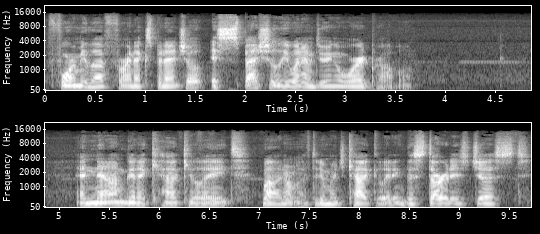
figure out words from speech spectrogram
formula for an exponential, especially when I'm doing a word problem. And now I'm going to calculate, well, I don't have to do much calculating. The start is just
